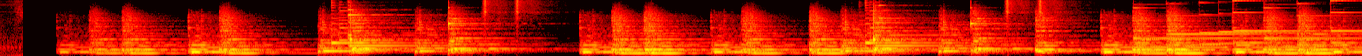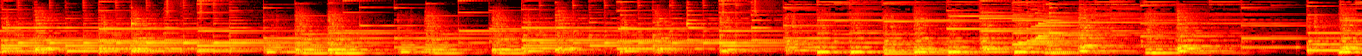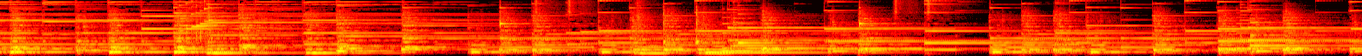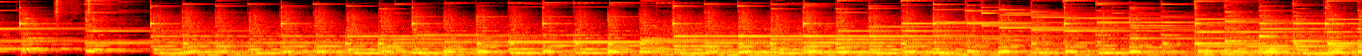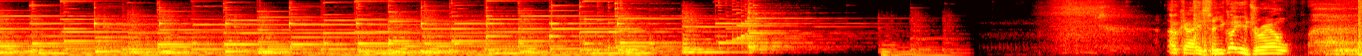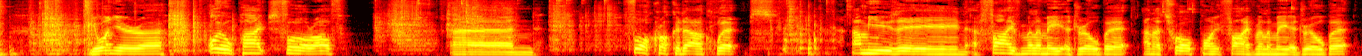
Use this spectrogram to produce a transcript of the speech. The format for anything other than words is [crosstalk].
Okay, so you've got your drill. You want your uh, oil pipes, four of, and four crocodile clips. I'm using a 5mm drill bit and a 12.5mm drill bit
